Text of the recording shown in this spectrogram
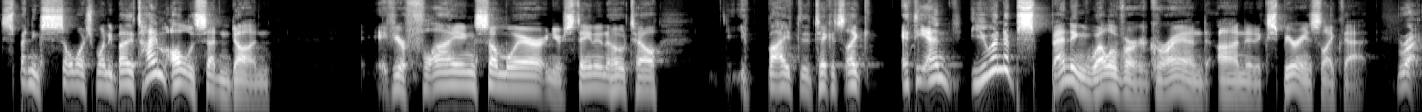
spending so much money. By the time all is said and done, if you're flying somewhere and you're staying in a hotel, you buy the tickets. Like at the end, you end up spending well over a grand on an experience like that. Right.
